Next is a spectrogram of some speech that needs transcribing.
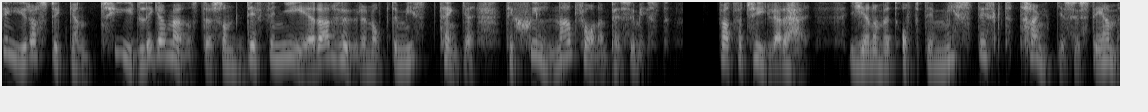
fyra stycken tydliga mönster som definierar hur en optimist tänker till skillnad från en pessimist. För att förtydliga det här, genom ett optimistiskt tankesystem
